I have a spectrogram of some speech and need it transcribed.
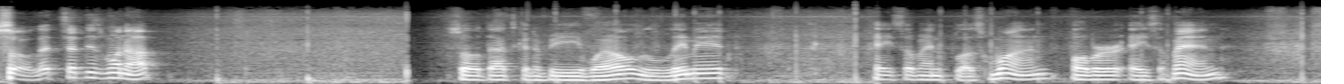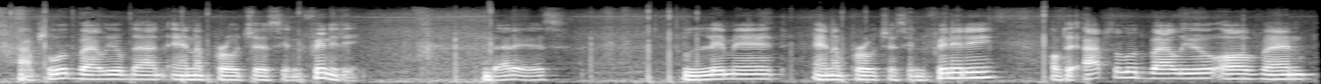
So let's set this one up. So that's going to be well limit a sub n plus 1 over a sub n absolute value of that n approaches infinity. That is limit n approaches infinity of the absolute value of n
